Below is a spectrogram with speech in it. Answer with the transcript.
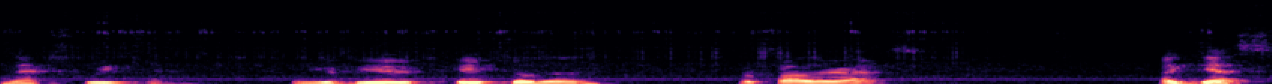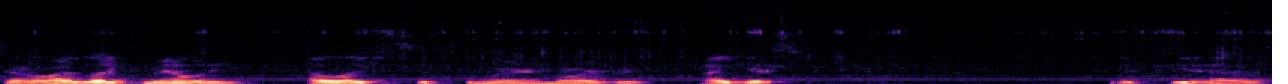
Next weekend. Will you be okay till then? Her father asked. I guess so. I like Millie. I like Sister Mary Margaret. I guess if you have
